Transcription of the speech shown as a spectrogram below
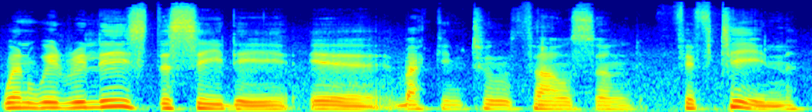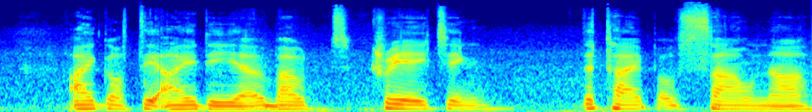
when we released the CD uh, back in 2015, I got the idea about creating the type of sauna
